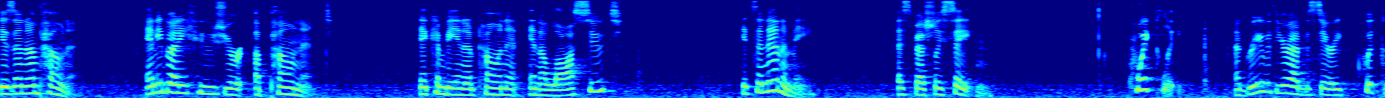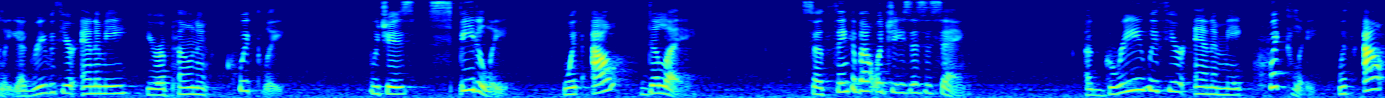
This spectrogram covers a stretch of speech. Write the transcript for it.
is an opponent. Anybody who's your opponent. It can be an opponent in a lawsuit, it's an enemy, especially Satan. Quickly, agree with your adversary quickly. Agree with your enemy, your opponent quickly, which is speedily, without delay. So think about what Jesus is saying. Agree with your enemy quickly, without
